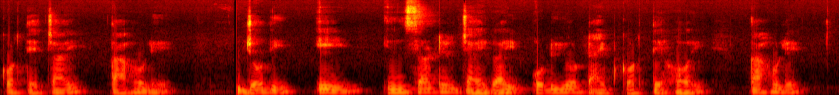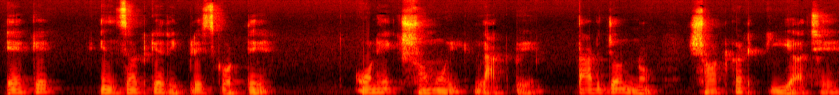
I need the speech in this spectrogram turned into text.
করতে চাই, তাহলে যদি এই ইনসার্টের জায়গায় অডিও টাইপ করতে হয়, তাহলে এক এক ইনসার্টকে রিপ্লেস করতে অনেক সময় লাগবে। তার জন্য শর্টকাট কি আছে?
